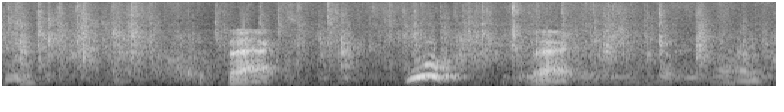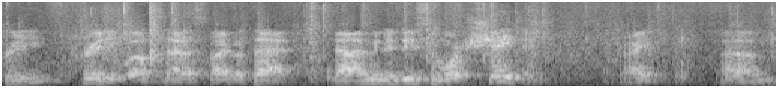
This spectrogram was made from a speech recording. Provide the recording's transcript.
Hmm? In fact, in fact, I'm pretty, pretty well satisfied with that. Now I'm going to do some more shaping, right? Um,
